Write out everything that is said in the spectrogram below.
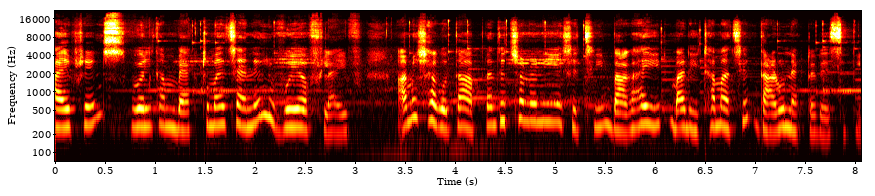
Hi friends welcome back to my channel way of life আমি স্বাগতা আপনাদের জন্য নিয়ে এসেছি বাঘাইর বা রিঠা মাছের দারুণ একটা রেসিপি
